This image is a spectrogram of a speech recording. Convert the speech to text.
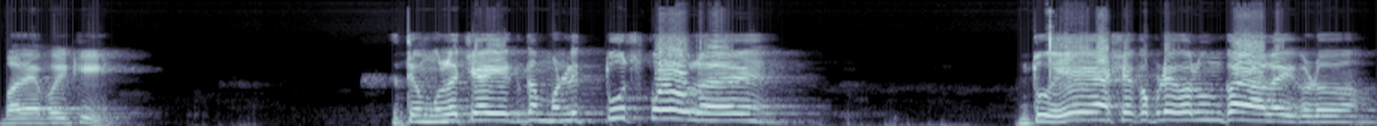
बऱ्यापैकी. ते मुलाची आई एकदम म्हणली तूच पळवलंय. तू हे असे कपडे घालून काय आला इकडं?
